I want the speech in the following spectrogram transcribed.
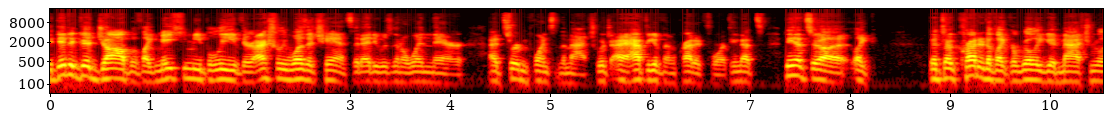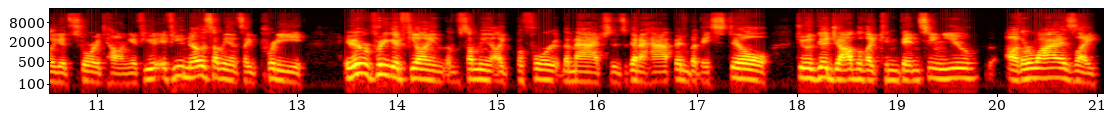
they did a good job of like making me believe there actually was a chance that Eddie was going to win there at certain points in the match, which I have to give them credit for. I think that's I think that's uh like that's a credit of like a really good match and really good storytelling. If you if you know something that's like pretty if you have a pretty good feeling of something like before the match that's going to happen, but they still do a good job of like convincing you otherwise, like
